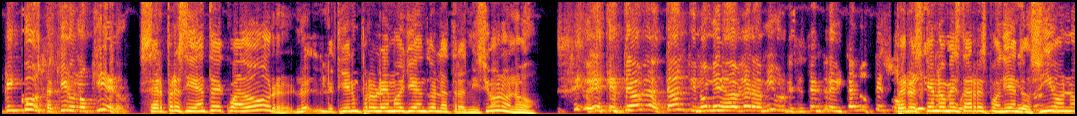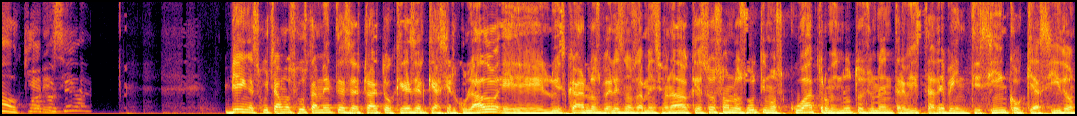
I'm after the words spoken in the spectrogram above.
¿Qué cosa? ¿Quiero o no quiero? Ser presidente de Ecuador. ¿Le tiene un problema oyendo la transmisión o no? Sí, es que usted habla tanto y no me deja hablar a mí porque se está entrevistando usted solo. Pero es que no me está respondiendo, ¿sí o no? ¿Quiere? ¿Sí o no? Bien, escuchamos justamente ese extracto que es el que ha circulado. Eh, Luis Carlos Vélez nos ha mencionado que esos son los últimos cuatro minutos de una entrevista de 25 que ha sido,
